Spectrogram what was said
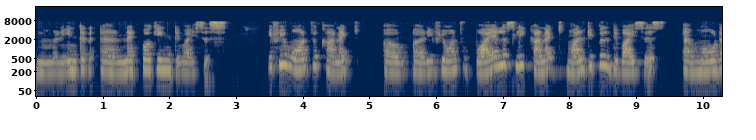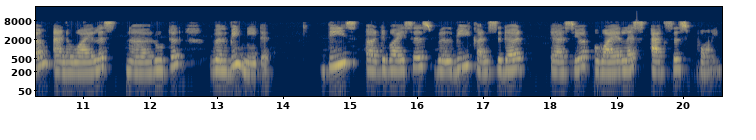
internet, uh, networking devices. If you want to connect uh, if you want to wirelessly connect multiple devices, a modem and a wireless uh, router will be needed. These uh, devices will be considered as your wireless access point.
